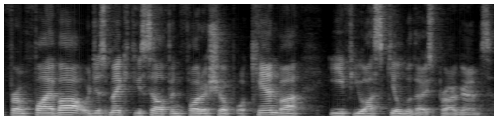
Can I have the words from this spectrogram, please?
from Fiverr or just make it yourself in Photoshop or Canva if you are skilled with those programs.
